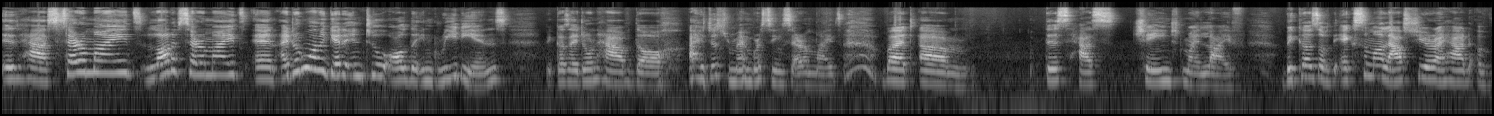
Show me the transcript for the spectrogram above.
it has ceramides a lot of ceramides and i don't want to get into all the ingredients because i don't have the i just remember seeing ceramides. But um, this has changed my life. Because of the eczema last year i had a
